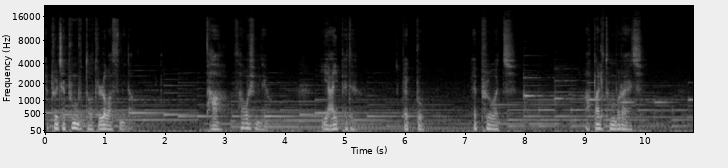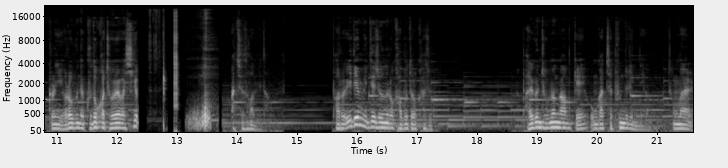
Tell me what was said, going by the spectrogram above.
애플 제품부터 둘러봤습니다. 다 사고 싶네요. 이 아이패드, 맥북, 애플워치. 아, 빨리 돈 벌어야지. 그러니 여러분의 구독과 좋아요가 시급 바로 1인 미디어존으로 가보도록 하죠. 밝은 조명과 함께 온갖 제품들이 있네요. 정말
